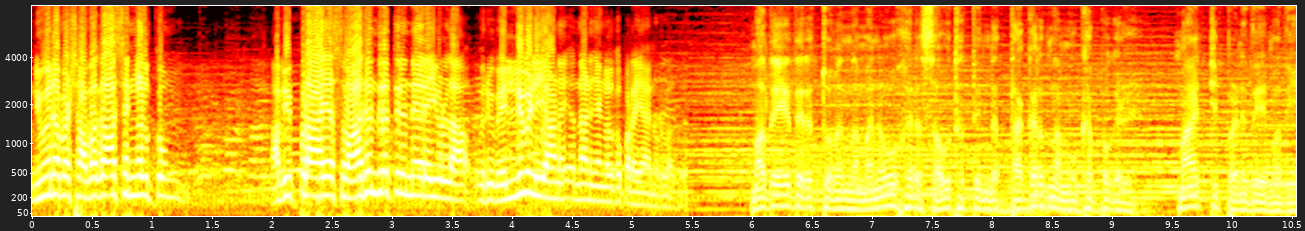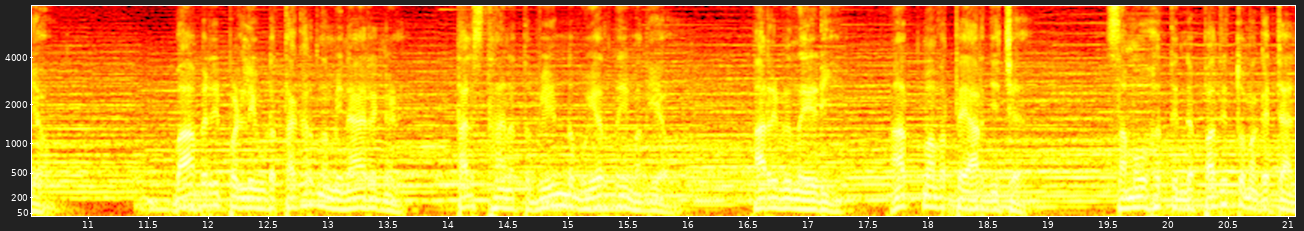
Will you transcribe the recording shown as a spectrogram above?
ന്യൂനപക്ഷ അവകാശങ്ങൾക്കും അഭിപ്രായ സ്വാതന്ത്ര്യത്തിനു നേരെയുള്ള ഒരു വെല്ലുവിളിയാണ് എന്നാണ് ഞങ്ങൾക്ക് പറയാനുള്ളത്. മതേതരത്വമെന്ന മനോഹര സൗധത്തിന്റെ തകർന്ന മുഖപ്പുകൾ മാറ്റിപ്പണിതേ മതിയാവും. ബാബരിപ്പള്ളിയുടെ തകർന്ന മിനാരങ്ങൾ തൽസ്ഥാനത്ത് വീണ്ടും ഉയർന്നേ മതിയാവും. അറിവ് നേടി ആത്മവത്തെ ആർജിച്ച് സമൂഹത്തിന്റെ പതിത്വമകറ്റാൻ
